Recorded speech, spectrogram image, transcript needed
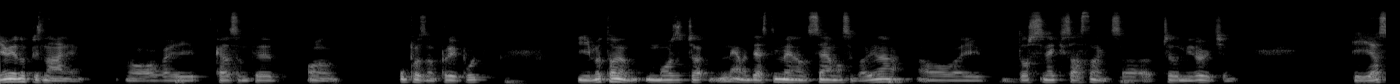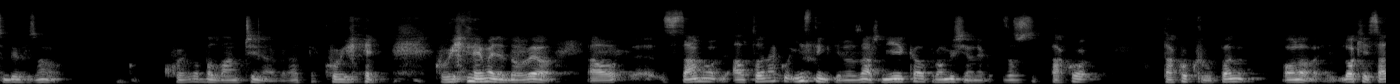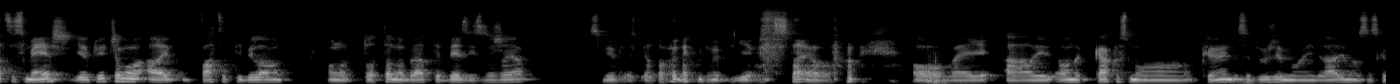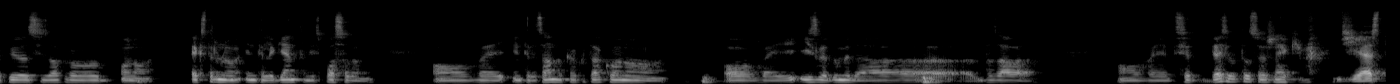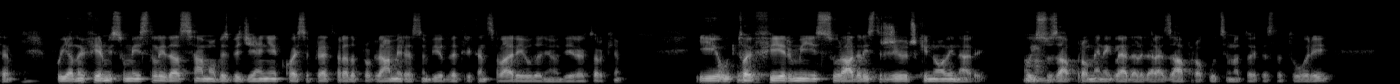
imam jedno priznanje. Ovaj, kada sam te, ono, upoznao prvi put, I ima to možda čak, nema 10 imena, 7-8 godina, ovaj, došli si neki sastanak sa Čedomirovićem. I ja sam bio u ko je ova balvančina, brate, koji je, koji je Nemanja doveo, a, samo, ali to je onako instinktivno, znaš, nije kao promišljeno, nego, zato što tako, tako krupan, ono, ok, sad se smeješ jer pričamo, ali faca ti bila on, ono, totalno, brate, bez izražaja, sam jel to je nekog da me bije, šta je ovo? ovaj, ali onda kako smo krenuli da se družimo i da radimo, sam skapirao da si zapravo, ono, ekstremno inteligentan i sposoban. Ovaj, interesantno kako tako, ono, ovaj, izgled ume da, da zavara. Ovaj, se desilo to sa još nekim? Jeste. Po jednoj firmi su mislili da sam obezbeđenje koje se pretvara da programira, sam bio dve, tri kancelarije udaljeno od direktorke. I u okay. toj firmi su radili istraživački novinari, koji Aha. su zapravo mene gledali da ja zapravo kucam na toj tastaturi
